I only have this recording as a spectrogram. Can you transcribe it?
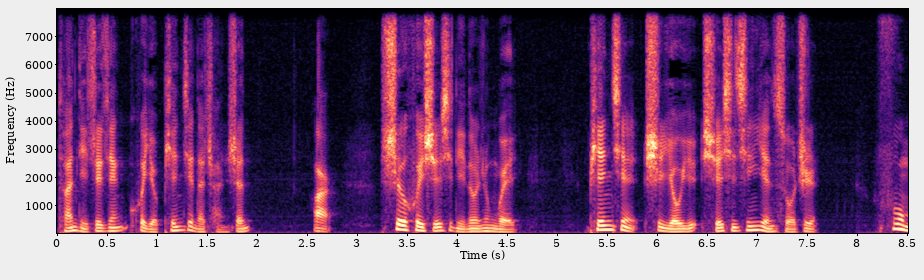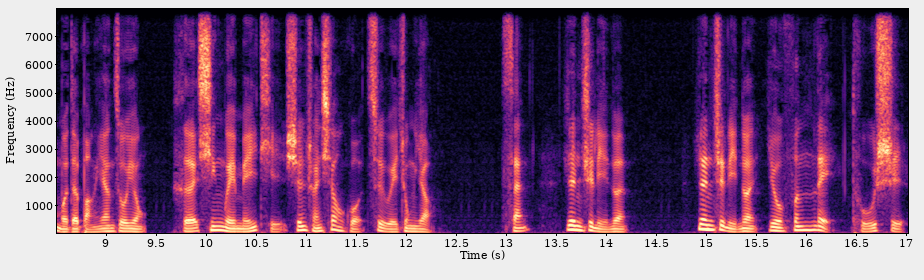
团体之间会有偏见的产生；二、社会学习理论认为，偏见是由于学习经验所致，父母的榜样作用和新闻媒体宣传效果最为重要；三、认知理论。认知理论用分类、图示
